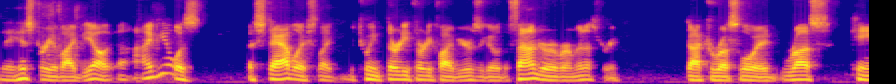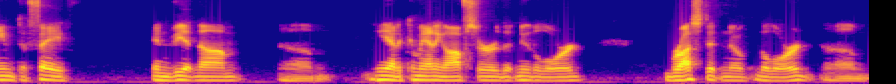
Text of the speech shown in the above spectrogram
the history of IBL. Uh, IBL was established like between 30 35 years ago. The founder of our ministry, Dr. Russ Lloyd, Russ came to faith in Vietnam. Um, he had a commanding officer that knew the Lord. Russ didn't know the Lord. Um,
